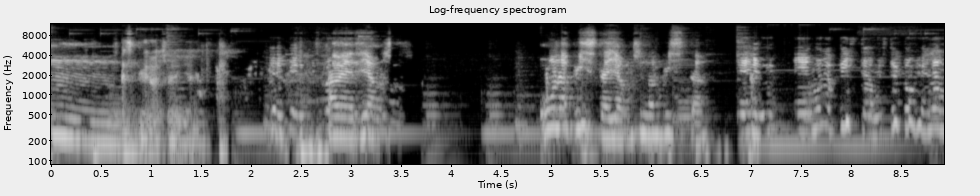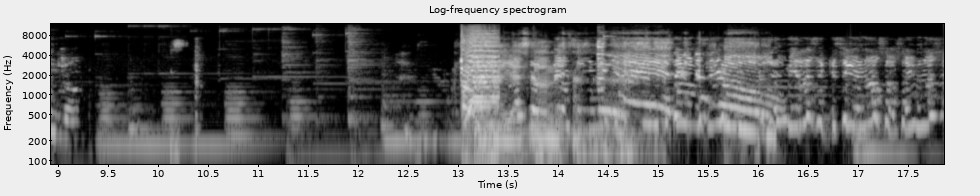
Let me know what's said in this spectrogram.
Mm. ¿Qué- qué? A ver, ya. Una pista, ya, una pista. En, en una pista, me estoy congelando. Ah, ya sé dónde estás. Soy un oso. Soy un oso. No. Esa es mi raza, que soy un oso, soy un oso.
